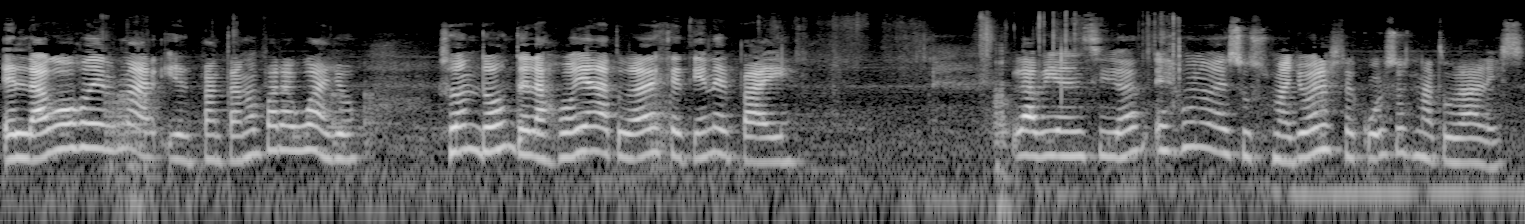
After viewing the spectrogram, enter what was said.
El lago Ojo del Mar y el pantano paraguayo son dos de las joyas naturales que tiene el país. La biodiversidad es uno de sus mayores recursos naturales.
